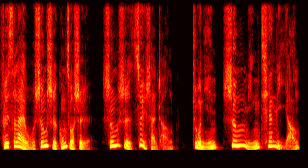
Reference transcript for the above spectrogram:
FaceLive 声势工作室声势最擅长，祝您声名千里扬。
